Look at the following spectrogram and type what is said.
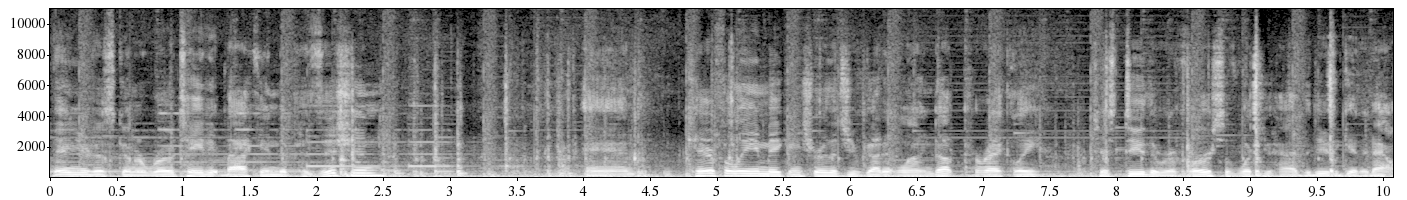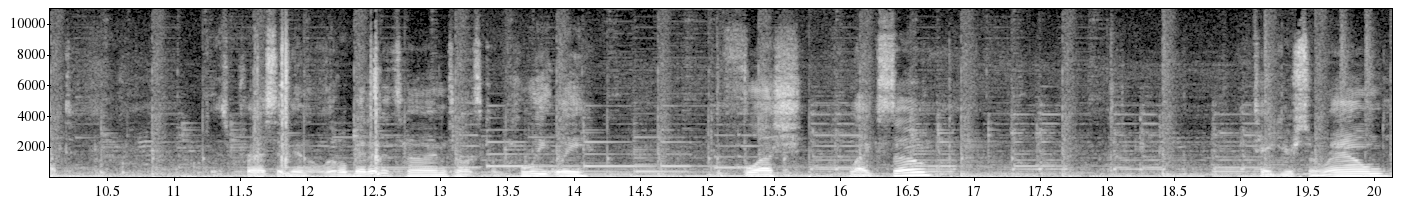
Then you're just going to rotate it back into position and carefully making sure that you've got it lined up correctly. Just do the reverse of what you had to do to get it out. Just press it in a little bit at a time until it's completely flush like so. Take your surround.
